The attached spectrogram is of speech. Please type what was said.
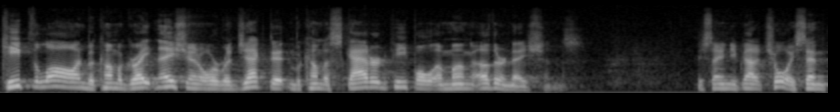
Keep the law and become a great nation, or reject it and become a scattered people among other nations. He's saying you've got a choice. And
